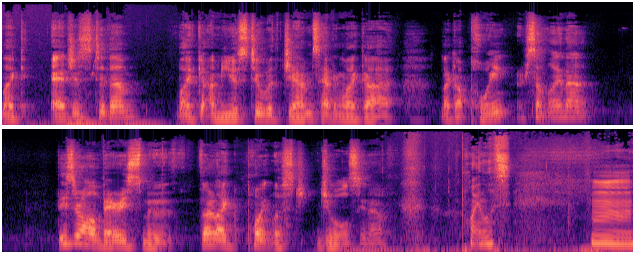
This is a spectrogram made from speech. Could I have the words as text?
like edges to them. Like I'm used to with gems having like a like a point or something like that. These are all very smooth. They're like pointless j- jewels, you know. Pointless. Hmm.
